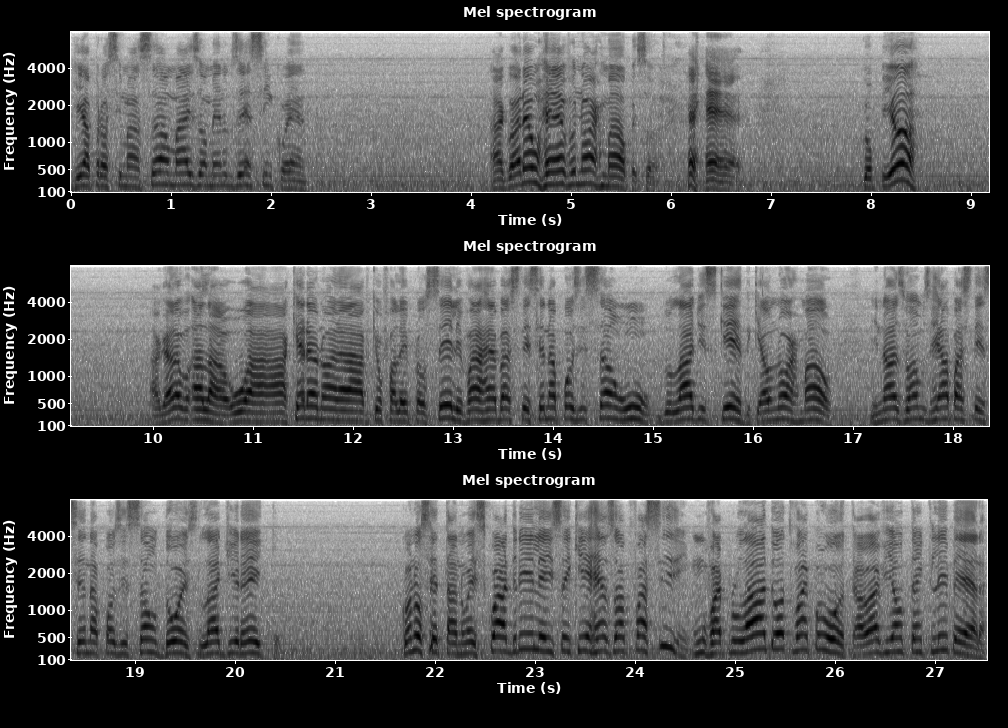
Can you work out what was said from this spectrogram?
de aproximação mais ou menos 250. Agora é um revo normal, pessoal. Copiou? Agora, olha lá, o, a, aquela aeronave que eu falei para você, ele vai reabastecer na posição 1, do lado esquerdo, que é o normal. E nós vamos reabastecer na posição 2, do lado direito. Quando você está numa esquadrilha, isso aqui resolve facinho. Um vai para o lado, outro vai para o outro. Aí o avião tanque libera.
